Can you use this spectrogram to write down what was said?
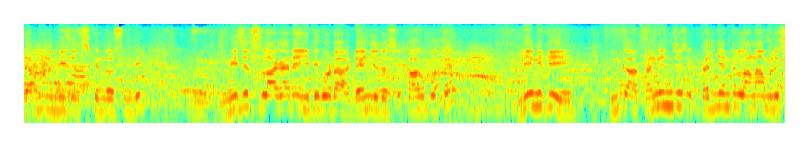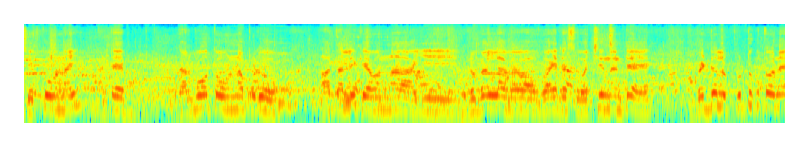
జర్మన్ మీజిల్స్ కింద వస్తుంది. మీజిల్స్ లాగానే ఇది కూడా డేంజరస్ కాకపోతే దీనికి ఇంకా కంజెంజ కంజెంటల్ అనామలీస్ ఎక్కువ ఉన్నాయి. అంటే గర్భంతో ఉన్నప్పుడు ఆ తల్లికి ఏమన్నా ఈ రుబెల్లా వైరస్ వచ్చిందంటే బిడ్డలు పుట్టుకతోనే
